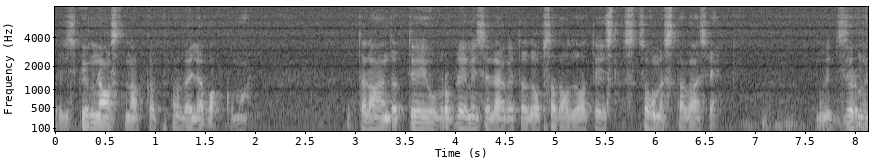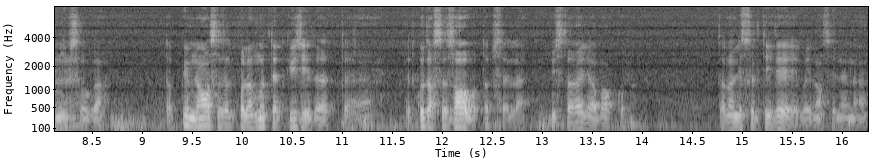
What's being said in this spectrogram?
ja siis kümneaastane hakkab no, välja pakkuma. et ta lahendab tööjõuprobleemi sellega, et ta toob sada tuhat eestlast Soomest tagasi. niimoodi sõrmenipsuga. ta kümneaastaselt pole mõtet küsida, et, et kuidas ta saavutab selle, mis ta välja pakub. tal on lihtsalt idee või noh, selline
